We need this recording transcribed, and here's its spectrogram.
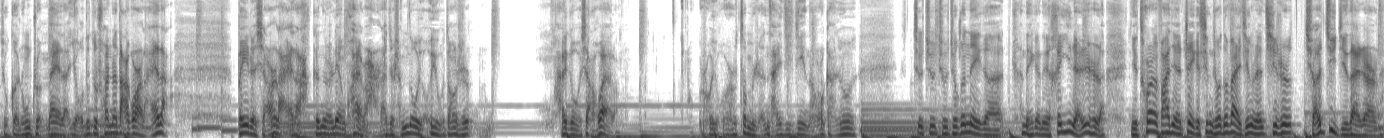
就各种准备的，有的就穿着大褂来的，背着弦来的，跟那儿练快板的，就什么都有。哎呦，当时还给我吓坏了。我说我说这么人才济济呢，我感觉。就就就就跟那个那个那个黑衣人似的，你突然发现这个星球的外星人其实全聚集在这儿了，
